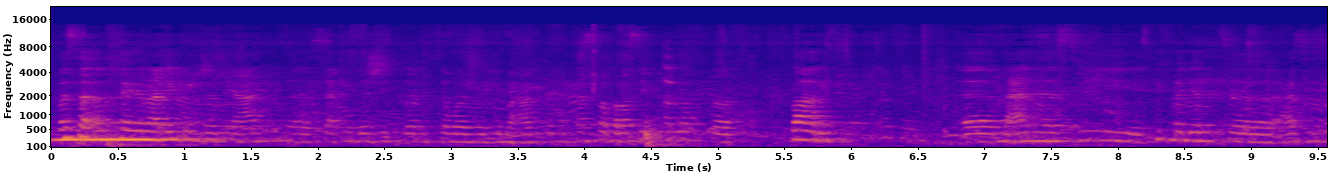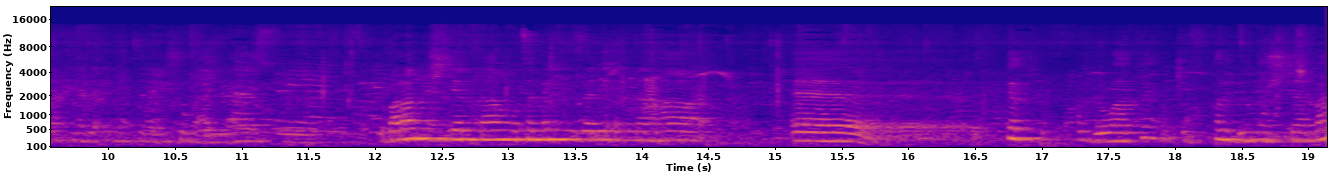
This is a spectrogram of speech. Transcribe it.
مساء الخير عليكم جميعا. سعيدة جدا بتواجدي معكم. حاسه براسي بقلق آه، مع ناسي كيف ما قالت عزيزة إحنا دائما تنعيشوا مع الناس. والبرامج ديالنا متميزة لأنها آه، في قلب الواقع وفي قلب المجتمع.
